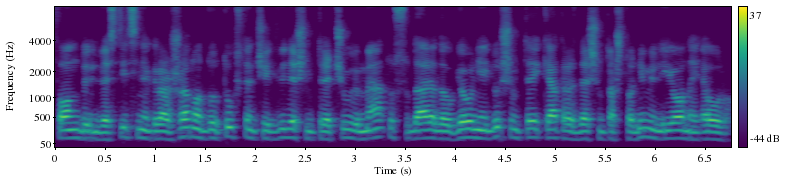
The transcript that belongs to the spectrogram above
Fondų investicinė graža nuo 2023 metų sudarė daugiau nei 248 milijonai eurų.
